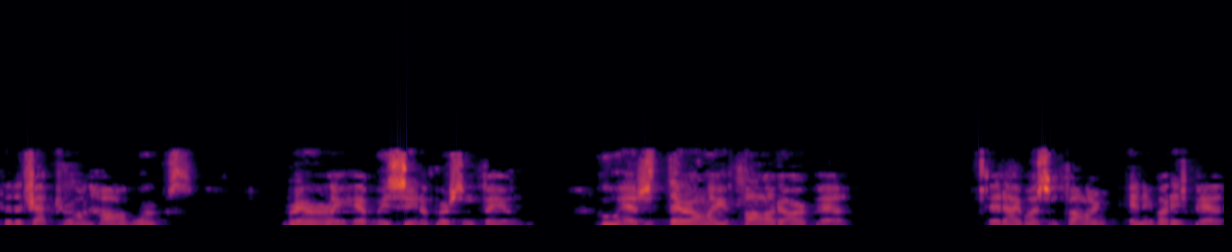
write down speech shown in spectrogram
to the chapter on how it works. Rarely have we seen a person fail who has thoroughly followed our path. And I wasn't following anybody's path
